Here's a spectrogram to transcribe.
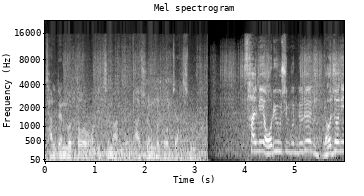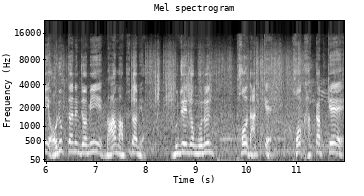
잘된 것도 있지만 아쉬운 것도 없지 않습니다. 삶이 어려우신 분들은 여전히 어렵다는 점이 마음 아프다며 문재인 정부는 더 낮게, 더 가깝게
